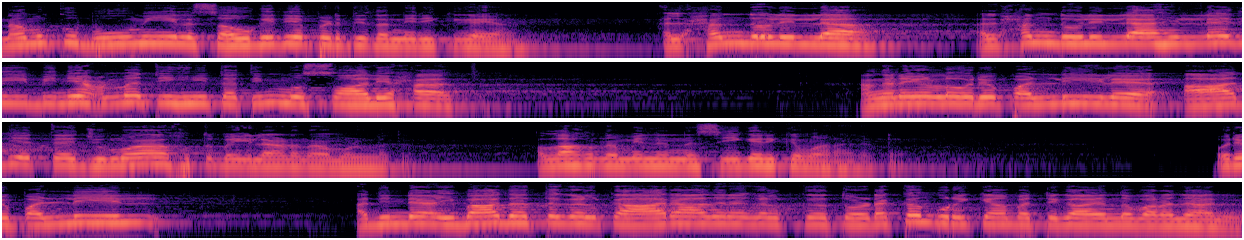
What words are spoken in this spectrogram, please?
നമുക്ക് ഭൂമിയിൽ സൗകര്യപ്പെടുത്തി തന്നിരിക്കുകയാണ്. അൽഹന്ദില്ല അൽഹന്ദില്ലാഹില്ലാത്ത് അങ്ങനെയുള്ള ഒരു പള്ളിയിലെ ആദ്യത്തെ ജുമാ ഹുത്തുബയിലാണ് നാം ഉള്ളത് അള്ളാഹു നമ്മിൽ നിന്ന് സ്വീകരിക്കുമാറാകട്ടെ. ഒരു പള്ളിയിൽ അതിന്റെ ഇബാദത്തുകൾക്ക് ആരാധനകൾക്ക് തുടക്കം കുറിക്കാൻ പറ്റുക എന്ന് പറഞ്ഞാൽ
